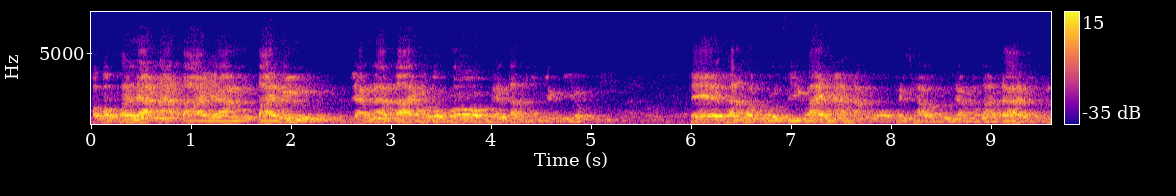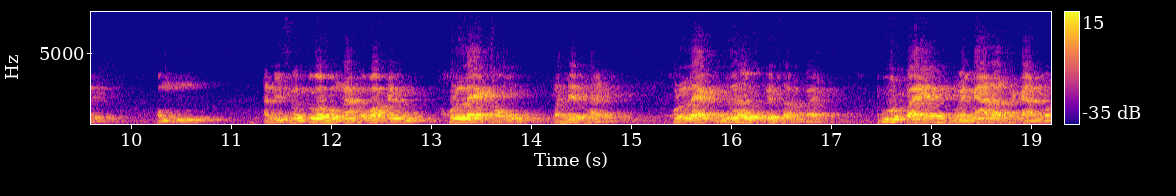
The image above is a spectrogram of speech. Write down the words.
เขาบอกถ้ายางหน้าตายยางตายลื่นยางหน้าตายเขาบอกรอแค่ตัดทิ้งอย่างเดียว แต่ท่านพระบุญสีคล้ายหาทางออกให้ชาวสวนยางพาราได้สำเร็จผมอันนี้ส่วนตัวผมนะเพราะว่าเป็นคนแรกของประเทศไทย คนแรกของโลกด้วยซ้ำไป พูดไปหน่วยงานราชการเขา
